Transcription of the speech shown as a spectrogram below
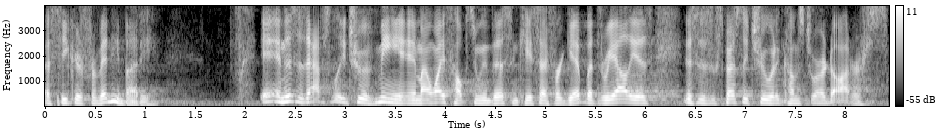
a secret from anybody. And this is absolutely true of me, and my wife helps me with this in case I forget, but the reality is, this is especially true when it comes to our daughters.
